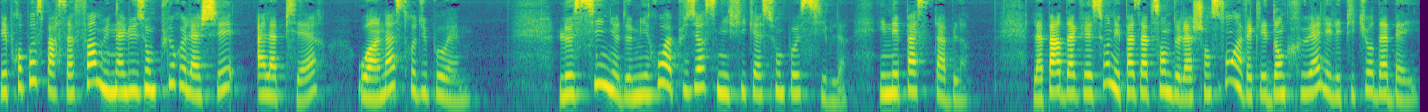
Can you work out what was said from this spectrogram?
mais propose par sa forme une allusion plus relâchée à la pierre ou à un astre du poème. Le signe de Miro a plusieurs significations possibles. Il n'est pas stable. La part d'agression n'est pas absente de la chanson avec les dents cruelles et les piqûres d'abeilles.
